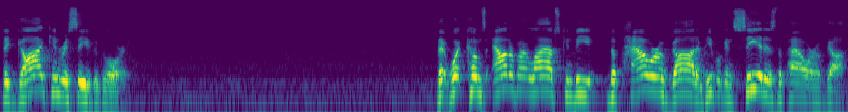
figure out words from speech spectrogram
That God can receive the glory. that what comes out of our lives can be the power of God and people can see it as the power of God.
